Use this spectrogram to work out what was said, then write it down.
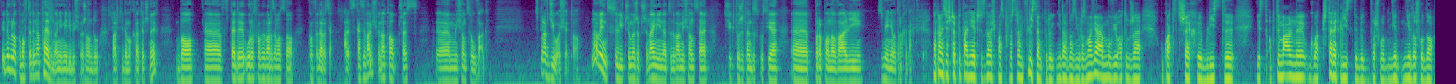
w jednym bloku, bo wtedy na pewno nie mielibyśmy rządu partii demokratycznych, bo e, wtedy urosłaby bardzo mocno Konfederacja. Ale wskazywaliśmy na to przez e, miesiące uwagę. Sprawdziło się to. No więc liczymy, że przynajmniej na te dwa miesiące ci, którzy tę dyskusję proponowali, zmienią trochę taktykę. Na koniec jeszcze pytanie, czy zgadza się Pan z profesorem Flisem, który niedawno z nim rozmawiałem, mówił o tym, że układ trzech list jest optymalny, układ czterech list, gdyby doszło, nie, nie doszło do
